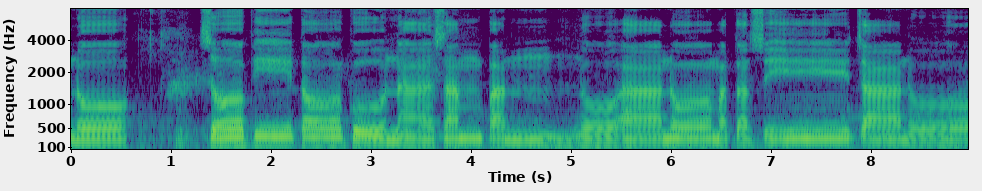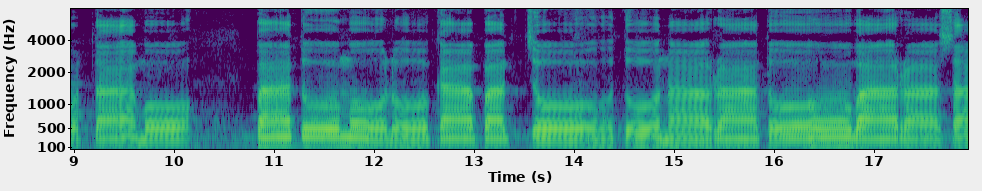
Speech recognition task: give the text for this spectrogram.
โนโสภิโตกุณาสัมปันโนอาโนมัตสิจาโนตาโมปาตุโมโลกาปัจโจโตนาราโตวาราสา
